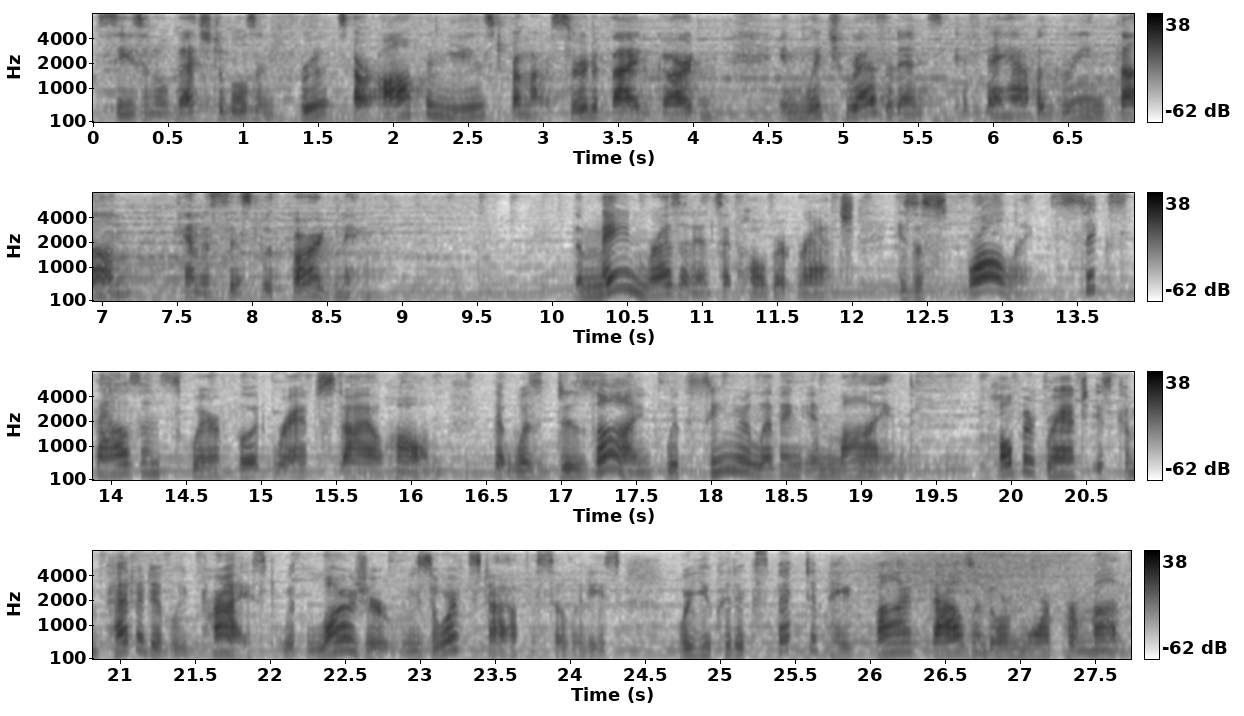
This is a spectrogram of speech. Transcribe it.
Seasonal vegetables and fruits are often used from our certified garden, in which residents, if they have a green thumb, can assist with gardening. The main residence at Hulbert Ranch is a sprawling 6,000 square foot ranch style home that was designed with senior living in mind. Hulbert Ranch is competitively priced with larger resort style facilities where you could expect to pay 5,000 or more per month.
